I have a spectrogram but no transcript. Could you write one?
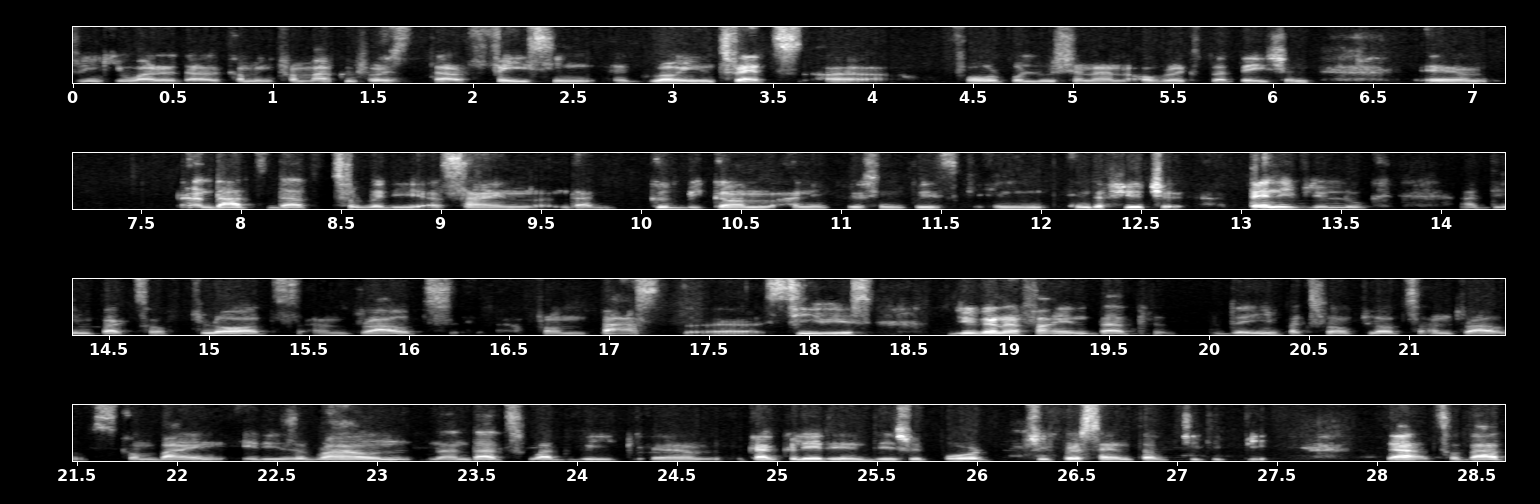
drinking water that are coming from aquifers that are facing uh, growing threats uh, for pollution and overexploitation. Um, and that's that's already a sign that could become an increasing risk in, in the future. Then if you look at the impacts of floods and droughts, from past uh, series, you're gonna find that the impacts from floods and droughts combined, it is around, and that's what we um, calculated in this report, three percent of GDP. Yeah, so that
